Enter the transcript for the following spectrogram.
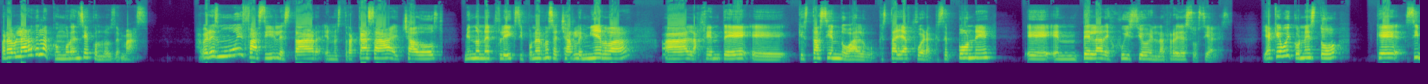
para hablar de la congruencia con los demás. A ver, es muy fácil estar en nuestra casa echados viendo Netflix y ponernos a echarle mierda a la gente eh, que está haciendo algo, que está allá afuera, que se pone eh, en tela de juicio en las redes sociales. ¿Y a qué voy con esto? Que si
